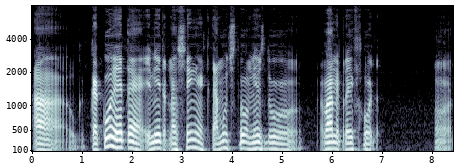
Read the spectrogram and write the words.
А какое это имеет отношение к тому, что между вами происходит? Вот.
